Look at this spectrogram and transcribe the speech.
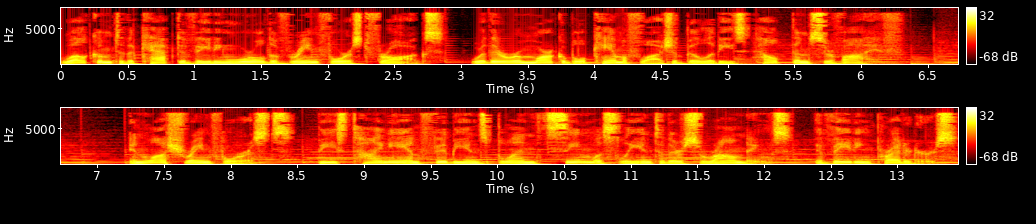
Welcome to the captivating world of rainforest frogs, where their remarkable camouflage abilities help them survive. In lush rainforests, these tiny amphibians blend seamlessly into their surroundings, evading predators.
